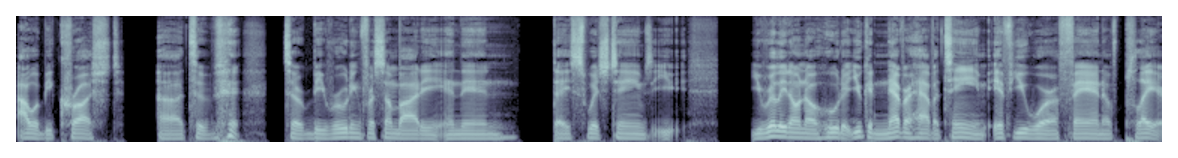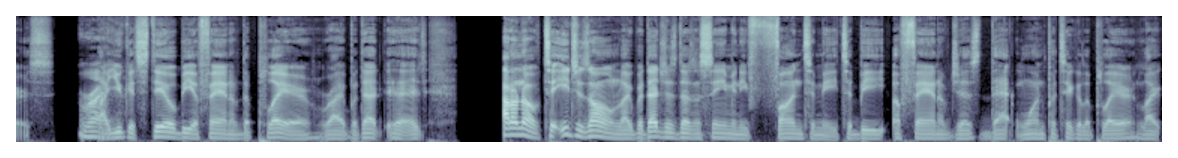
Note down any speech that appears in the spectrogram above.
I would be crushed uh to to be rooting for somebody and then they switch teams. You you really don't know who to you could never have a team if you were a fan of players. right. Like you could still be a fan of the player, right? But that it, I don't know, to each his own, like but that just doesn't seem any fun to me to be a fan of just that one particular player. Like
